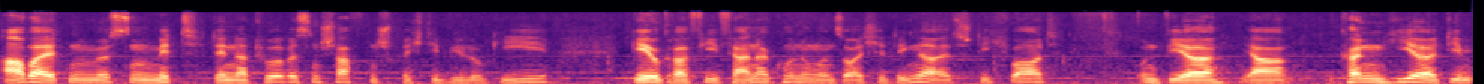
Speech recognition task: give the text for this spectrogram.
arbeiten müssen mit den Naturwissenschaften, sprich die Biologie, Geografie, Fernerkundung und solche Dinge als Stichwort. Und wir ja, können hier die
